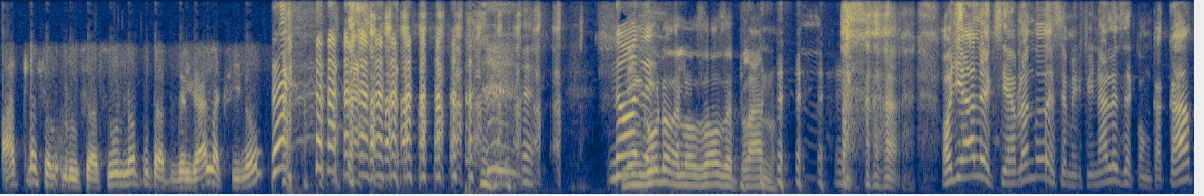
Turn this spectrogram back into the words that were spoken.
Atlas o Cruz Azul, no, puta, del Galaxy, ¿no? No, Ninguno de los dos de plano. Oye, Alex, y hablando de semifinales de CONCACAF,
